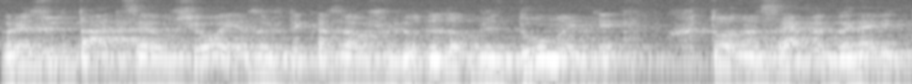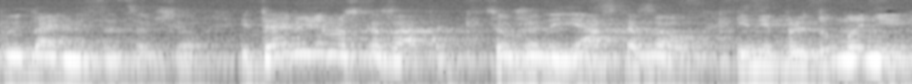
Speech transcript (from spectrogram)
в результат цього всього я завжди казав, що люди добре думайте, хто на себе бере відповідальність за це все. І треба людям розказати. Це вже не я сказав. І не придумані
